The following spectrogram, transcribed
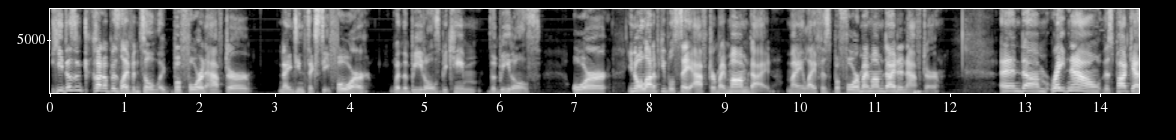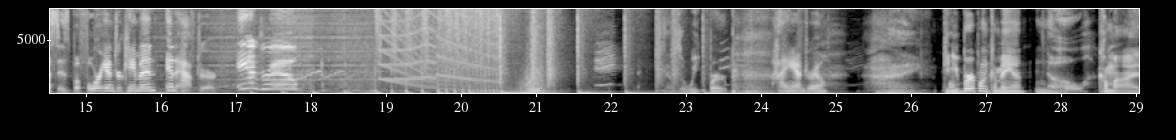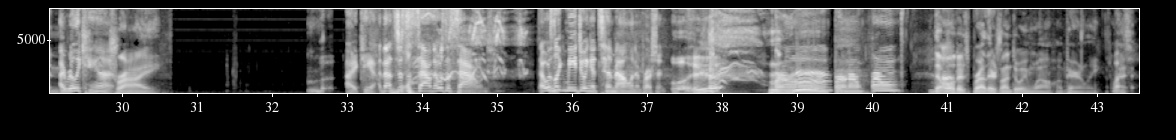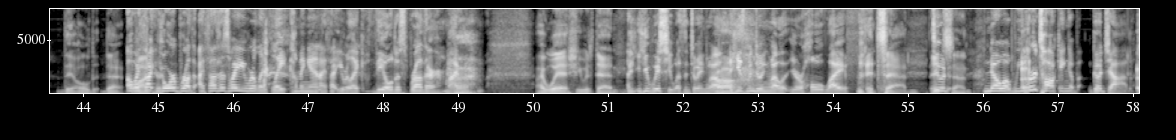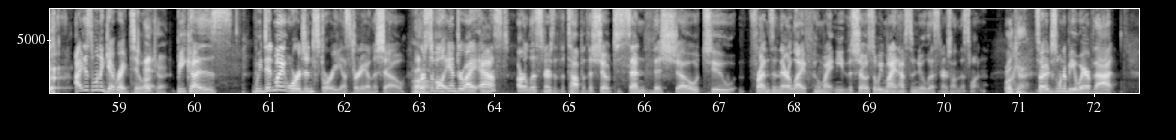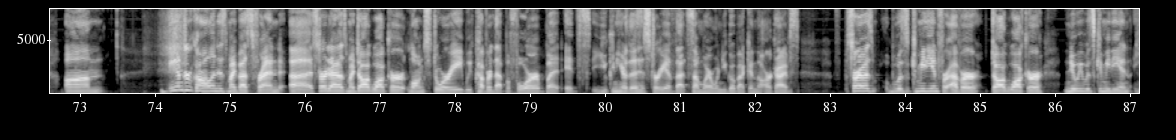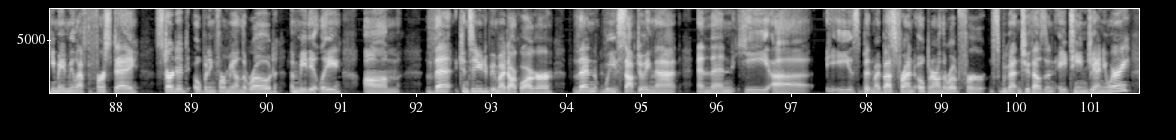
he doesn't cut up his life until like before and after 1964 when the Beatles became the Beatles. Or, you know, a lot of people say after my mom died. My life is before my mom died and after. And um, right now, this podcast is before Andrew came in and after. Andrew! That was a weak burp. Hi, Andrew. Hi. Can you burp on command? No, Come on. I really can't. Try. I can't. That's just a sound. That was a sound. That was like me doing a Tim Allen impression. The Uh, oldest brother's not doing well, apparently. What? I- the old that. Oh, I thought hair- your brother. I thought that's why you were like late coming in. I thought you were like the oldest brother. My, I wish he was dead. you wish he wasn't doing well. He's been doing well your whole life. It's sad. Dude, it's sad. Noah, we uh, were talking about. Good job. Uh, I just want to get right to it. Okay. Because we did my origin story yesterday on the show. First of uh-huh. all, Andrew, I asked our listeners at the top of the show to send this show to friends in their life who might need the show. So we might have some new listeners on this one. Okay. So I just want to be aware of that. Um, Andrew Collin is my best friend. Uh, started out as my dog walker. Long story. We've covered that before, but it's you can hear the history of that somewhere when you go back in the archives. Started as was a comedian forever. Dog walker. Knew he was a comedian. He made me laugh the first day. Started opening for me on the road immediately. Um, then continued to be my dog walker. Then we stopped doing that, and then he uh, he's been my best friend opener on the road for. We met in 2018 January.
